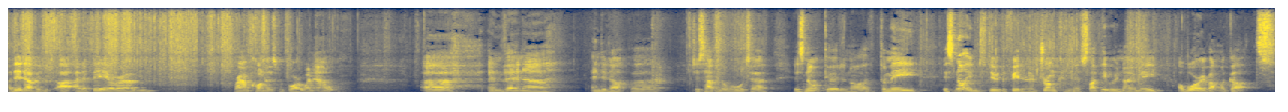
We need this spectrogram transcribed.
I did have a, I had a beer um, round Connors before I went out, uh, and then uh, ended up uh, just having the water. It's not good, and not for me. It's not even to do with the feeling of drunkenness. Like people who know me, I worry about my guts,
